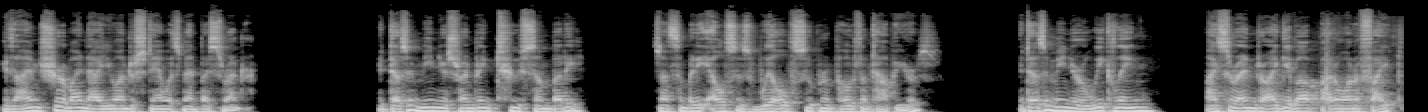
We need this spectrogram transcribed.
because I am sure by now you understand what's meant by surrender. It doesn't mean you're surrendering to somebody. It's not somebody else's will superimposed on top of yours. It doesn't mean you're a weakling. I surrender. I give up. I don't want to fight.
